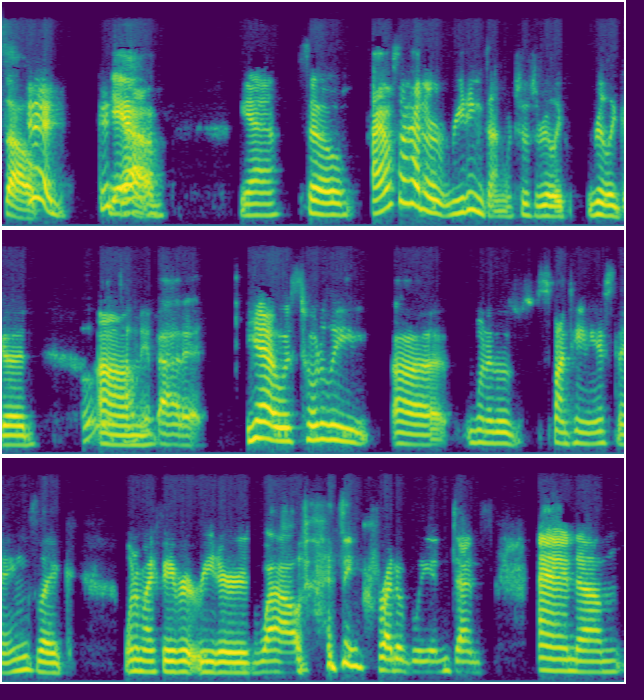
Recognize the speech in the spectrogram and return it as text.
So good, good yeah. job. Yeah. So I also had a reading done, which was really, really good. Ooh, um, tell me um, about it. Yeah, it was totally uh, one of those spontaneous things. Like one of my favorite readers. Wow, that's incredibly intense. And um,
